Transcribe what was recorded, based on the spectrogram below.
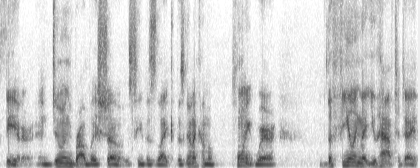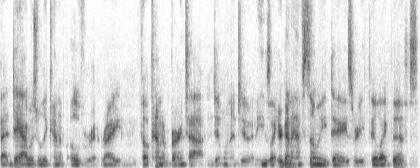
theater and doing Broadway shows, he was like, there's going to come a point where the feeling that you have today, that day I was really kind of over it, right? And felt kind of burnt out and didn't want to do it. He was like, you're going to have so many days where you feel like this.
